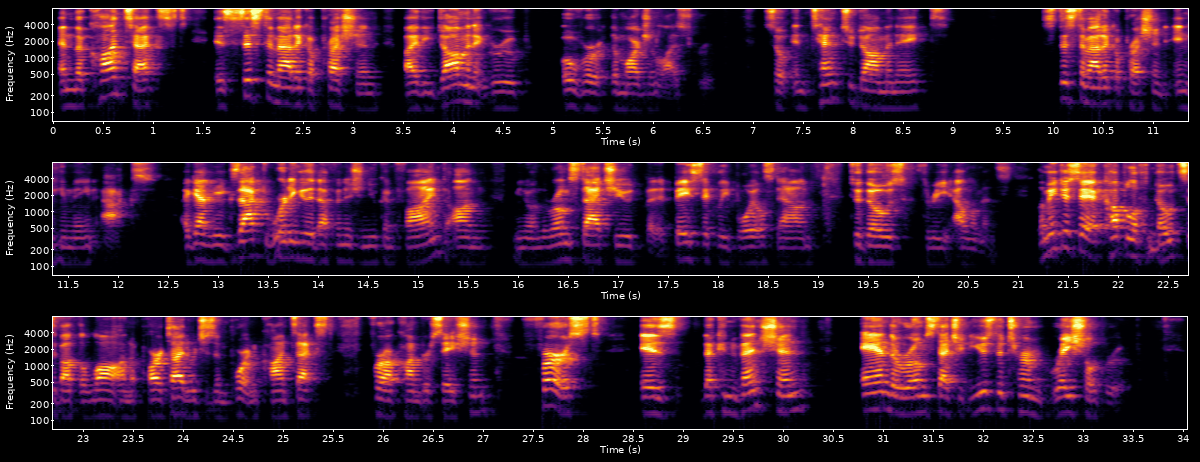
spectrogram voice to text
And the context is systematic oppression by the dominant group over the marginalized group. So, intent to dominate, systematic oppression, inhumane acts. Again, the exact wording of the definition you can find on you know, in the Rome Statute, but it basically boils down to those three elements. Let me just say a couple of notes about the law on apartheid, which is important context for our conversation. First is the convention and the Rome Statute use the term racial group,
